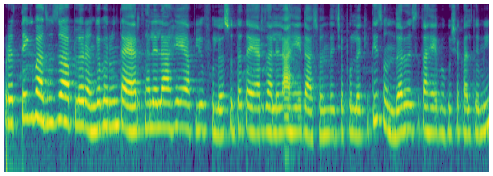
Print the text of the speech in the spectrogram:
प्रत्येक बाजूचं आपलं रंग भरून तयार झालेलं आहे. आपली फुलंसुद्धा तयार झालेलं आहे. दासवंदाचे फुलं किती सुंदर दिसत आहे बघू शकाल तुम्ही.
